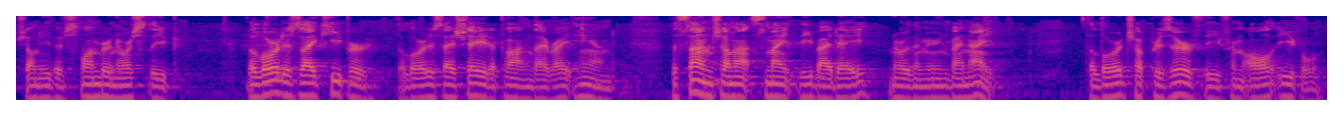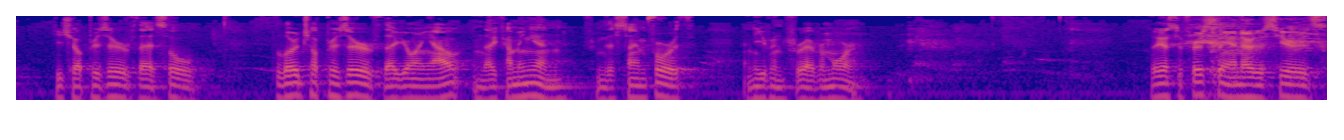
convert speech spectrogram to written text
shall neither slumber nor sleep. The Lord is thy keeper, the Lord is thy shade upon thy right hand. The sun shall not smite thee by day, nor the moon by night. The Lord shall preserve thee from all evil. He shall preserve thy soul. The Lord shall preserve thy going out and thy coming in from this time forth and even forevermore. I guess the first thing I notice here is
